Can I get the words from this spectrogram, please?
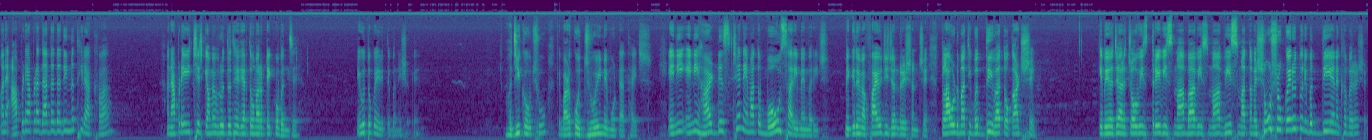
અને આપણે આપણા દાદા દાદી નથી રાખવા. અને આપણે ઈચ્છીએ છીએ કે અમે વૃદ્ધ થઈ ત્યારે તો અમારો ટેકો બનશે. એવું તો કઈ રીતે બની શકે? હજી કહું છું કે બાળકો જોઈને મોટા થાય છે. એની એની હાર્ડ ડિસ્ક છે ને એમાં તો બહુ સારી મેમરી છે. મેં કીધું એમાં ફાઇવજી જનરેશન છે. ક્લાઉડમાંથી બધી વાતો કાઢશે. કે બે હજાર ચોવીસ ત્રેવીસમાં બાવીસમાં વીસમાં તમે શું શું કર્યું હતું ને બધી એને ખબર હશે.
